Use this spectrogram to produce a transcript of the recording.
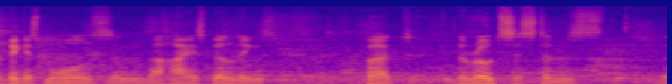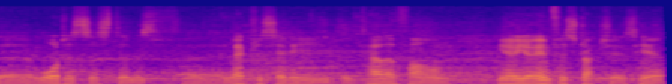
the biggest malls and the highest buildings, but the road systems, the water systems, the electricity, the telephone, you know, your infrastructure is here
